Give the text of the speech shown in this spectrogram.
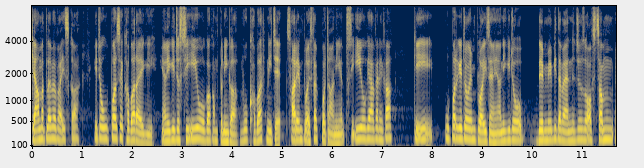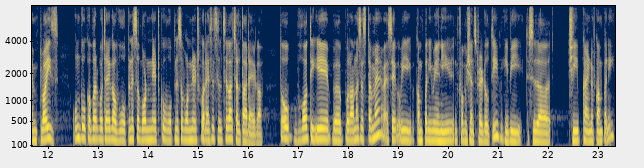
क्या मतलब है भाई इसका कि जो ऊपर से खबर आएगी यानी कि जो सीईओ होगा कंपनी का वो खबर नीचे सारे एम्प्लॉयज़ तक पहुंचानी है सीईओ क्या करेगा कि ऊपर के जो एम्प्लॉयज़ हैं, यानी कि जो they may be the managers of some employees उनको खबर पहुँचाएगा, वो अपने सबॉर्डिनेट्स को, वो अपने सबॉर्डिनेट्स को और ऐसे सिलसिला चलता रहेगा। तो बहुत ये पुराना सिस्टम है वैसे कभी कंपनी में नहीं इन्फॉर्मेशन स्प्रेड होती may be this is a cheap kind of company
